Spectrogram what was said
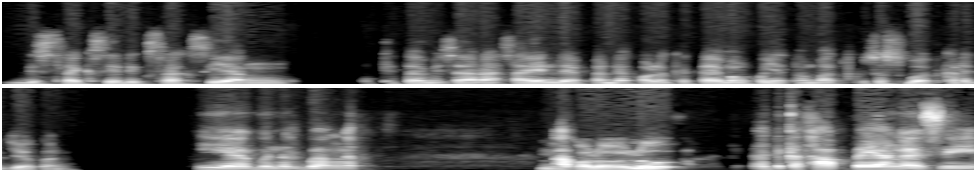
distraksi-distraksi yang kita bisa rasain daripada kalau kita emang punya tempat khusus buat kerja kan. Iya, bener banget. Nah, kalau lu... Kita dekat HP ya nggak sih?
